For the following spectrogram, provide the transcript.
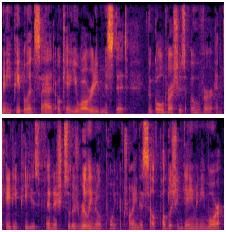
many people had said, okay, you already missed it. The gold rush is over and KDP is finished, so there's really no point of trying this self publishing game anymore.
